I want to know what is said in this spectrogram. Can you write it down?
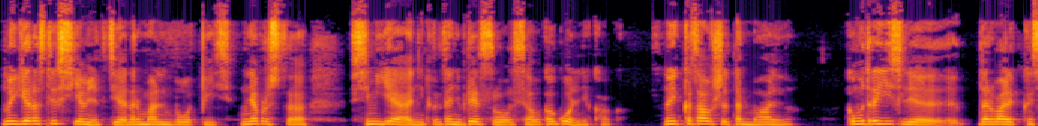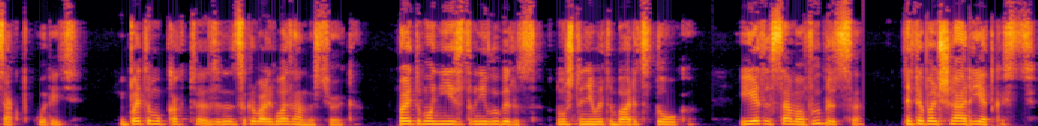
Многие росли в семьях, где нормально было пить. У меня просто в семье никогда не приветствовался алкоголь никак. Но им казалось, что это нормально. Кому-то родители даровали косяк покурить. И поэтому как-то закрывали глаза на все это. Поэтому они из этого не выберутся, потому что они в этом варятся долго. И это само выбраться – это большая редкость.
